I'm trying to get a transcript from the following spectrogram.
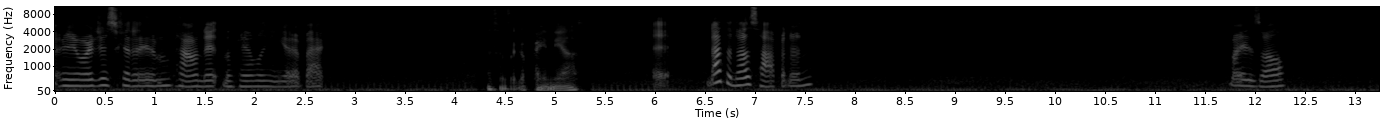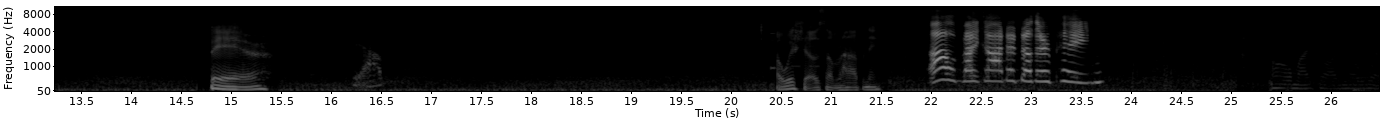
I mean, we're just gonna impound it and the family can get it back. That sounds like a pain in the ass. Nothing else happening. Might as well. Fair. Yeah. I wish there was something happening. Oh my god, another ping! Oh my god, no way.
